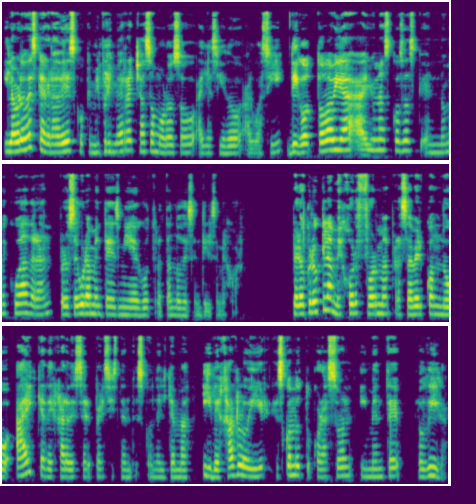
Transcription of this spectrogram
Y la verdad es que agradezco que mi primer rechazo amoroso haya sido algo así. Digo, todavía hay unas cosas que no me cuadran, pero seguramente es mi ego tratando de sentirse mejor. Pero creo que la mejor forma para saber cuándo hay que dejar de ser persistentes con el tema y dejarlo ir es cuando tu corazón y mente lo digan.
